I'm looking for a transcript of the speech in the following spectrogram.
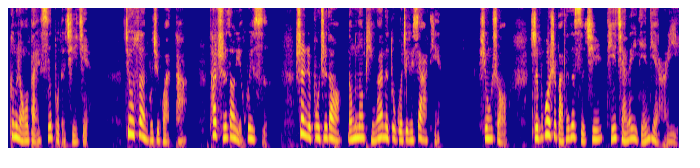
更让我百思不得其解。就算不去管他，他迟早也会死，甚至不知道能不能平安的度过这个夏天。凶手只不过是把他的死期提前了一点点而已，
